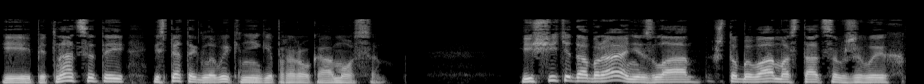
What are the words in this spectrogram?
и 15 из пятой главы книги пророка Амоса. «Ищите добра, а не зла, чтобы вам остаться в живых,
